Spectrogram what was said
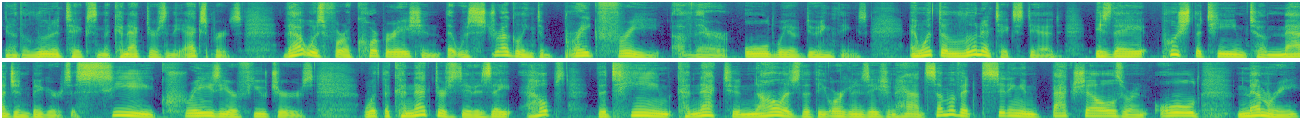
you know, the lunatics and the connectors and the experts, that was for a corporation that was struggling to break free of their old way of doing things. And what the lunatics did is they pushed the team to imagine bigger, to see crazier futures. What the connectors did is they helped the team connect to knowledge that the organization had, some of it sitting in back shells or an old memory.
